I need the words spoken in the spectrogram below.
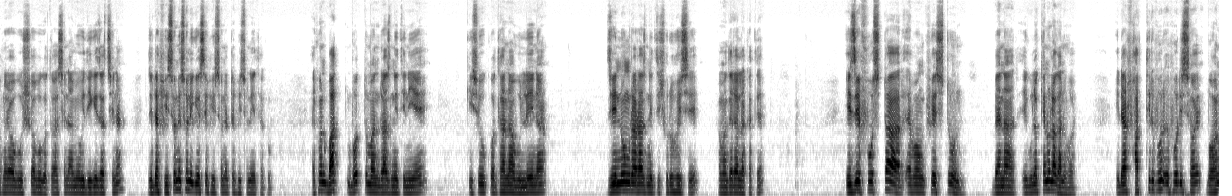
আপনারা অবশ্যই অবগত আছেন, আমি ওই দিকে যাচ্ছি না। যেটা পিছনে চলে গেছে পিছনেরটা পিছনেই থাকুক। এখন বর্তমান রাজনীতি নিয়ে কিছু কথা না বললেই না, যে নোংরা রাজনীতি শুরু হয়েছে আমাদের এলাকাতে, এই যে পোস্টার এবং ফেস্টুন, ব্যানার, এগুলো কেন লাগানো হয়? এটা প্রার্থীর পরিচয় বহন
